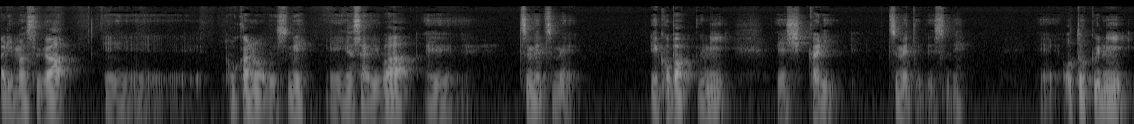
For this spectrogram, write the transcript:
ありますが、えー、他のですね野菜は、えー、つめつめエコバッグに、しっかり詰めてですね、お得に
